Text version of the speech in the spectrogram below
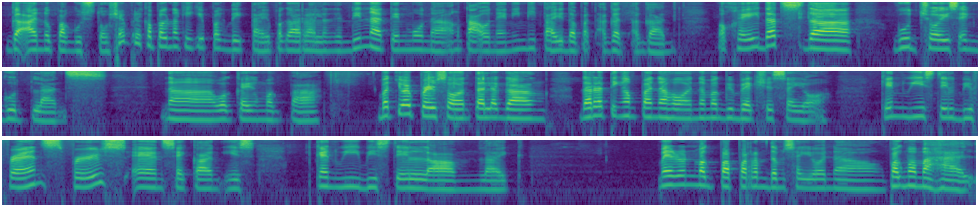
gaano pa gusto. Syempre, kapag nakikipag-date tayo, pag-aaralan din natin muna ang tao na yun, hindi tayo dapat agad-agad. Okay? That's the good choice and good plans na wag kayong magpa But your person, talagang darating ang panahon na magbibek siya sa'yo. Can we still be friends? First. And second is, can we be still, um, like, meron magpaparamdam sa'yo ng pagmamahal.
